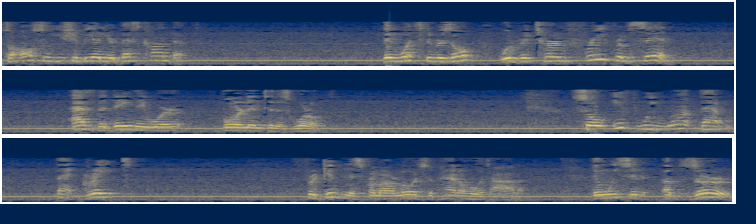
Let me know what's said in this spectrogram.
so also you should be on your best conduct. Then what's the result? Would return free from sin as the day they were born into this world. So if we want that that great forgiveness from our Lord subhanahu wa ta'ala, then we should observe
